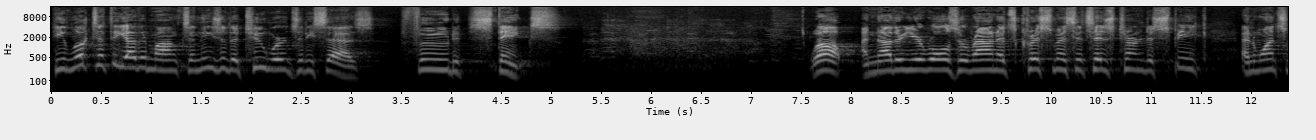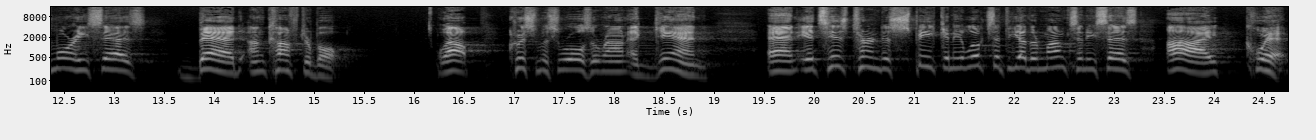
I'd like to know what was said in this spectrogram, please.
he looks at the other monks, and these are the two words that he says food stinks. Well, another year rolls around, it's Christmas, it's his turn to speak, and once more he says, Bed uncomfortable. Well, Christmas rolls around again, and it's his turn to speak, and he looks at the other monks and he says, I quit.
